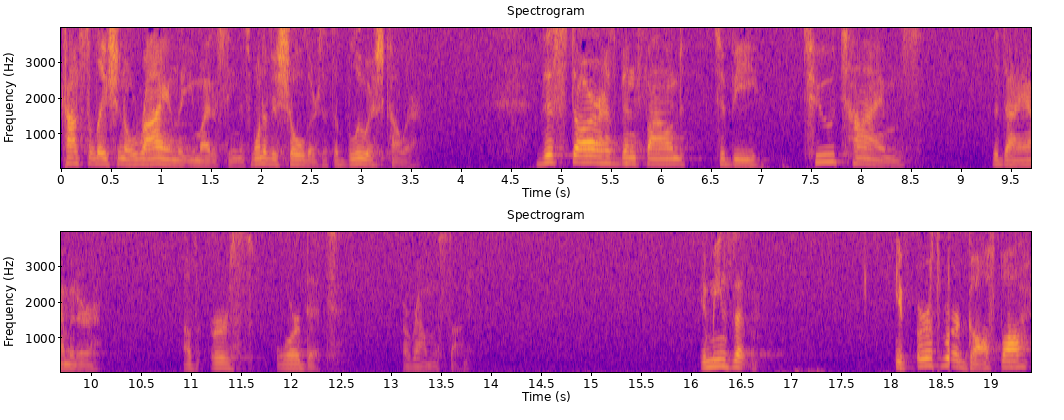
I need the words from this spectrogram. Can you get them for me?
constellation Orion that you might have seen, it's one of his shoulders. It's a bluish color. This star has been found to be two times the diameter of Earth's orbit around the sun. It means that if Earth were a golf ball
